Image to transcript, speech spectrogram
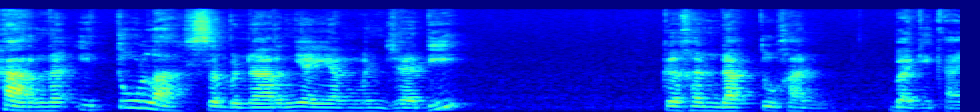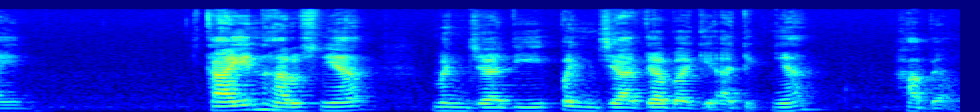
karena itulah sebenarnya yang menjadi kehendak Tuhan bagi Kain. Kain harusnya menjadi penjaga bagi adiknya Habel.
